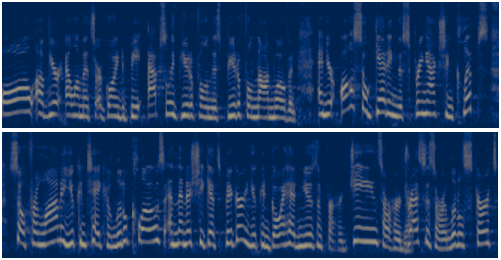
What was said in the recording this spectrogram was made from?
all of your elements are going to be absolutely beautiful in this beautiful non-woven. And you're also getting the spring action clips. So for Lana, you can take her little clothes, and then as she gets bigger, you can go ahead and use them for her jeans or her yep. dresses or her little skirts,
